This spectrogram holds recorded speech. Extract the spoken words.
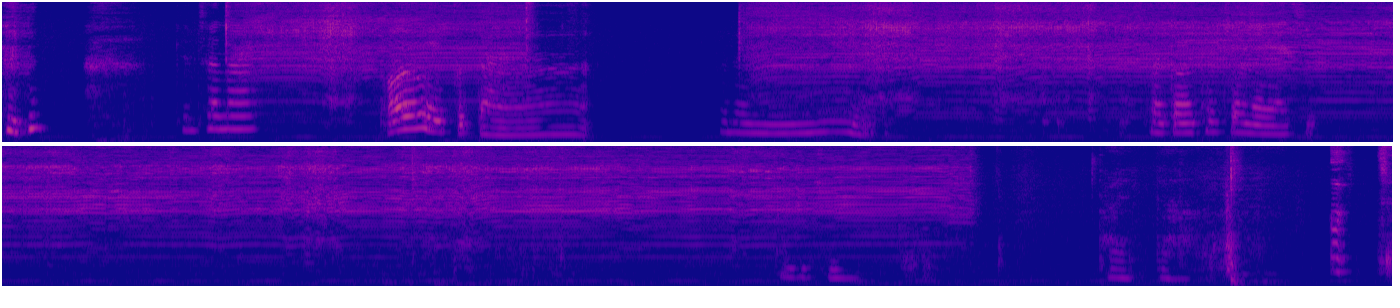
괜찮아. 아유 예쁘다. 사랑이 발가락 털 잘라야지. 다 했다. 으쌰.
